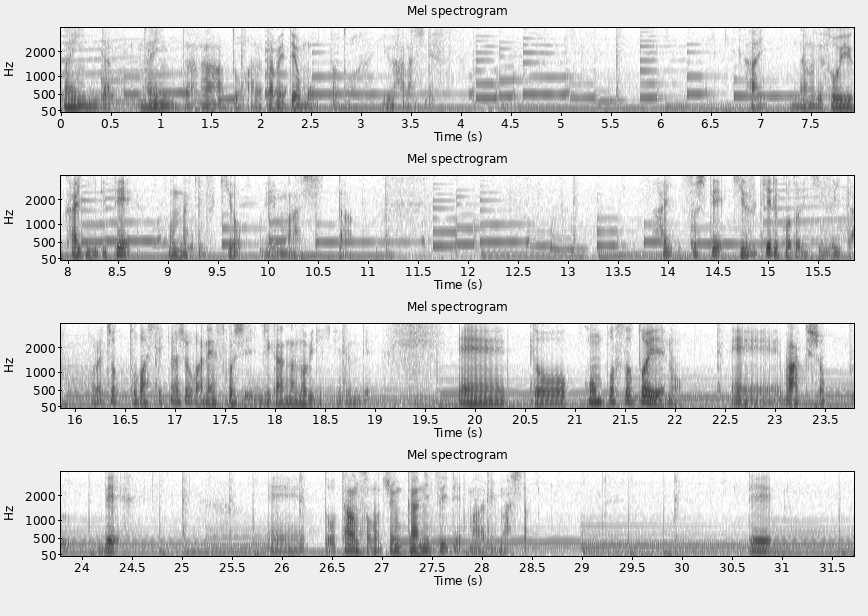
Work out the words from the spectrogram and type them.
ないんだないんだなと改めて思ったという話です。はい。なのでそういう会に出てそんな気づきを得ました。はい。そして気づけることに気づいた。これちょっと飛ばしていきましょうかね。少し時間が伸びてきてるんで。えー、っとコンポストトイレの、えー、ワークショップでえー、っと炭素の循環について学びました。で、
